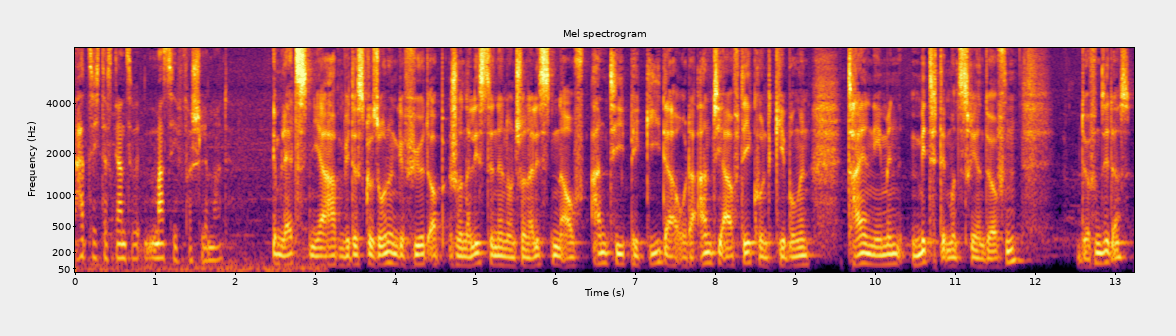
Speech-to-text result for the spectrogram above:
hat sich das Ganze massiv verschlimmert. Im letzten Jahr haben wir Diskussionen geführt, ob Journalistinnen und Journalisten auf Anti-Pegida oder Anti-AfD-Kundgebungen teilnehmen, mitdemonstrieren dürfen. Dürfen sie das?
